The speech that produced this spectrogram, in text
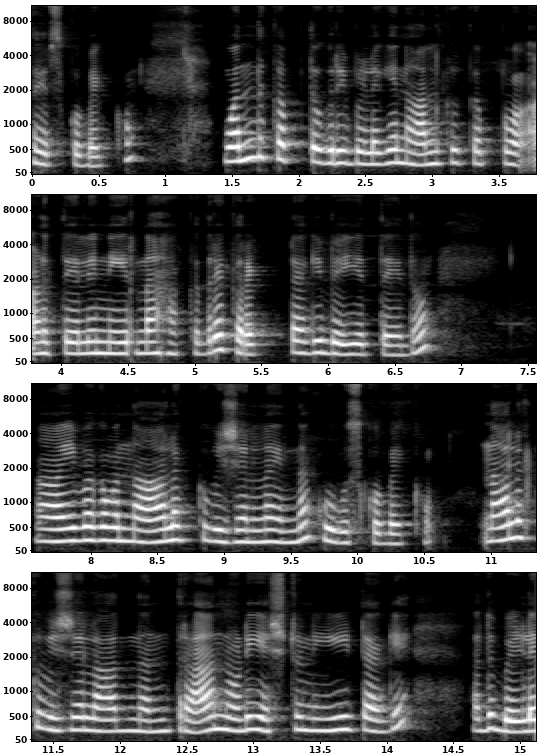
ಸೇರಿಸ್ಕೋಬೇಕು. ಒಂದು ಕಪ್ ತೊಗರಿ ಬೆಳಗ್ಗೆ ನಾಲ್ಕು ಕಪ್ ಅಳತೆಯಲ್ಲಿ ನೀರನ್ನ ಹಾಕಿದ್ರೆ ಕರೆಕ್ಟಾಗಿ ಬೇಯುತ್ತೆ ಇದು. ಇವಾಗ ಒಂದು ನಾಲ್ಕು ವಿಷಲ್ನ ಇದನ್ನ ಕೂಗಿಸ್ಕೋಬೇಕು. ನಾಲ್ಕು ವಿಷಲ್ ಆದ ನಂತರ ನೋಡಿ ಎಷ್ಟು ನೀಟಾಗಿ ಅದು ಬೇಳೆ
